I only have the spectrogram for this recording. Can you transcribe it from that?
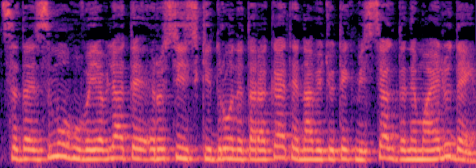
Це дасть змогу виявляти російські дрони та ракети навіть у тих місцях, де немає людей.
